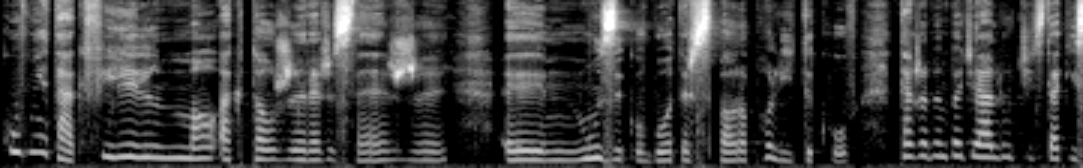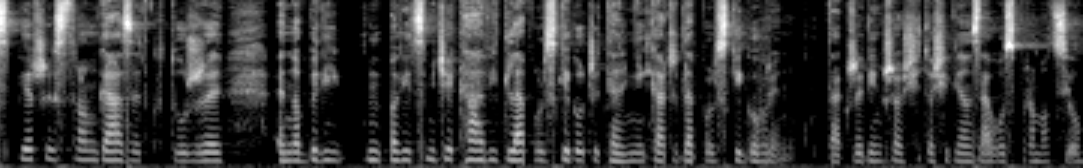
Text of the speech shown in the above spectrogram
Głównie tak, filmo, aktorzy, reżyserzy, ym, muzyków było też sporo, polityków. Także bym powiedziała ludzi z takich z pierwszych stron gazet, którzy e, no, byli powiedzmy ciekawi dla polskiego czytelnika czy dla polskiego rynku. Także w większości to się wiązało z promocją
